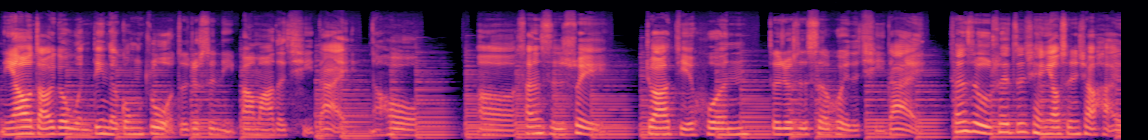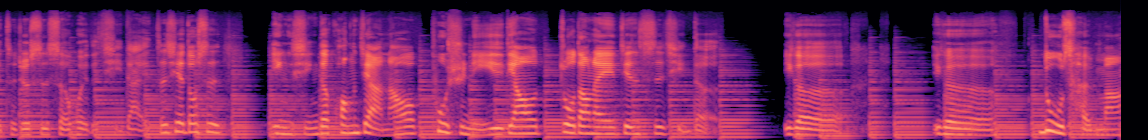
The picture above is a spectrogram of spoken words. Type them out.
你要找一个稳定的工作，这就是你爸妈的期待。然后。呃，三十岁就要结婚，这就是社会的期待；三十五岁之前要生小孩，这就是社会的期待。这些都是隐形的框架，然后 push 你一定要做到那一件事情的一个一个路程吗？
